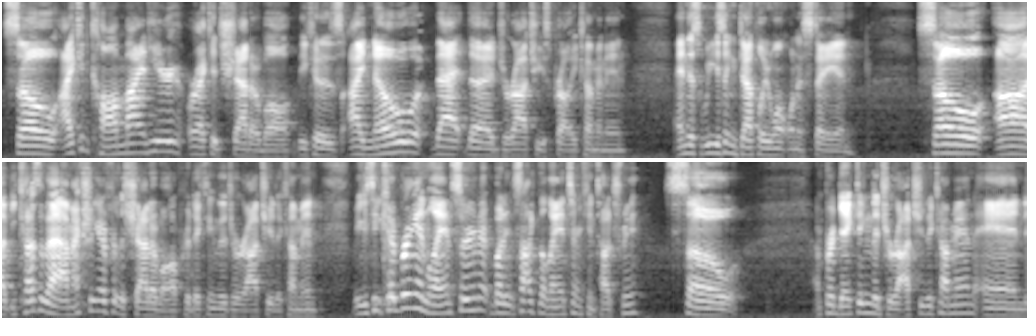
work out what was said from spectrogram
So I could Calm Mind here, or I could Shadow Ball, because I know that the Jirachi is probably coming in, and this Weezing definitely won't want to stay in. So, uh, because of that, I'm actually going for the Shadow Ball, predicting the Jirachi to come in, because he could bring in Lanturn, but it's not like the Lanturn can touch me. So, I'm predicting the Jirachi to come in, and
